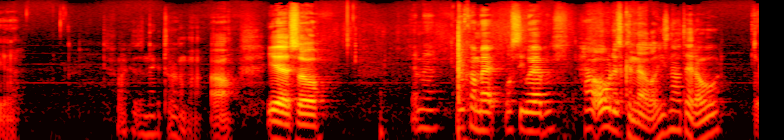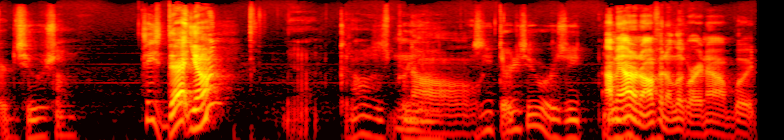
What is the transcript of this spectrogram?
Yeah. The fuck is this nigga talking about? Oh, yeah. So, hey man, he'll come back. We'll see what happens. How old is Canelo? He's not that old. Thirty-two or something. He's that young? Yeah. Canelo's pretty No. young. Is he thirty-two or is he? I mean, I don't know. I'm finna look right now, but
